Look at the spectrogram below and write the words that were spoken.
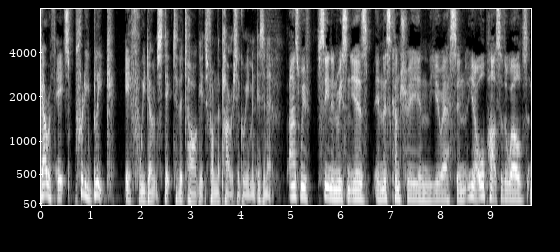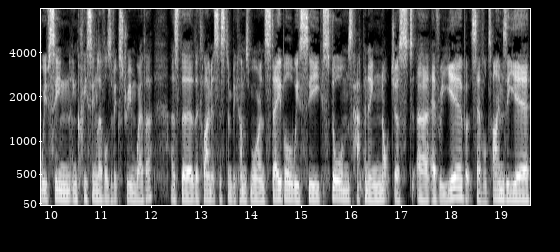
Gareth, it's pretty bleak if we don't stick to the targets from the Paris Agreement, isn't it? As we've seen in recent years in this country, in the US, in you know all parts of the world, we've seen increasing levels of extreme weather as the the climate system becomes more unstable. We see storms happening not just uh, every year, but several times a year.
